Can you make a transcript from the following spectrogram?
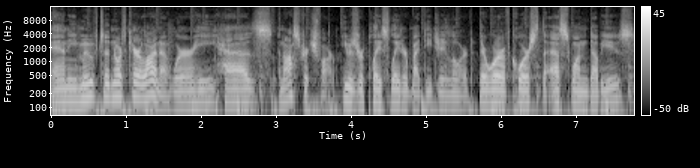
and he moved to North Carolina, where he has an ostrich farm. He was replaced later by DJ Lord. There were, of course, the S1Ws,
